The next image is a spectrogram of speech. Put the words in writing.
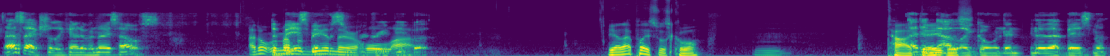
That's actually kind of a nice house. I don't The remember being there a whole creepy, lot. but Yeah, that place was cool. Mm. Todd I did Davis. not like going into that basement.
